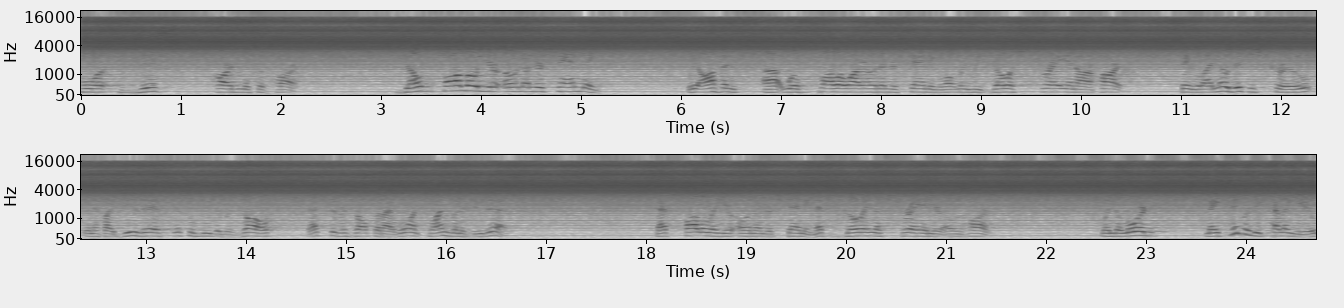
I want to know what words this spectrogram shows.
for this hardness of heart. Don't follow your own understanding. We often uh, will follow our own understanding, won't we? We go astray in our hearts. Say, well, I know this is true, and if I do this, this will be the result. That's the result that I want, so I'm going to do this. That's following your own understanding. That's going astray in your own heart. When the Lord may simply be telling you,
